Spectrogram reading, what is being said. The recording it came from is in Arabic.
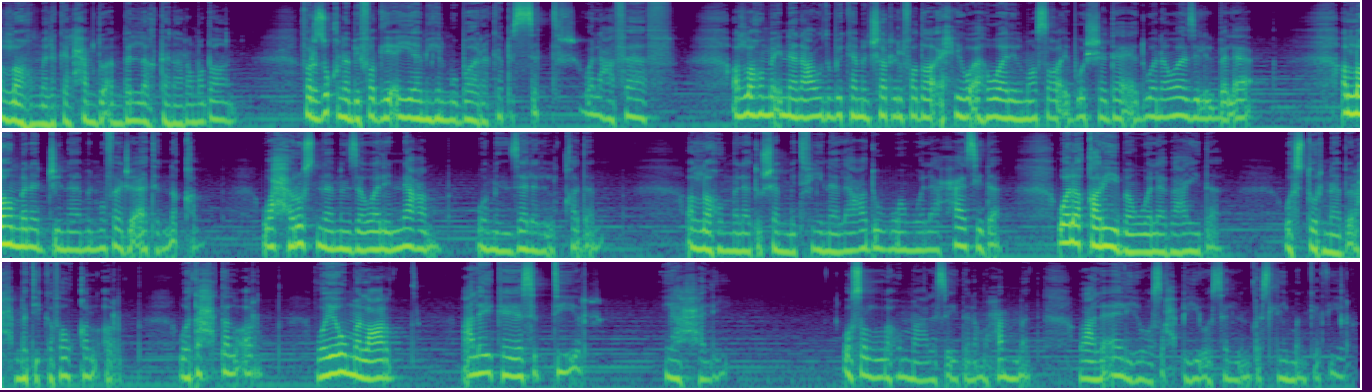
اللهم لك الحمد أن بلغتنا رمضان. فارزقنا بفضل أيامه المباركة بالستر والعفاف. اللهم إنا نعوذ بك من شر الفضائح وأهوال المصائب والشدائد ونوازل البلاء. اللهم نجنا من مفاجآت النقم واحرسنا من زوال النعم ومن زلل القدم. اللهم لا تشمت فينا لا عدوا ولا حاسدا ولا قريبا ولا بعيدا. واسترنا برحمتك فوق الأرض. وتحت الأرض ويوم العرض عليك يا ستير يا حليم. وصلى اللهم على سيدنا محمد وعلى آله وصحبه وسلم تسليما كثيرا.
